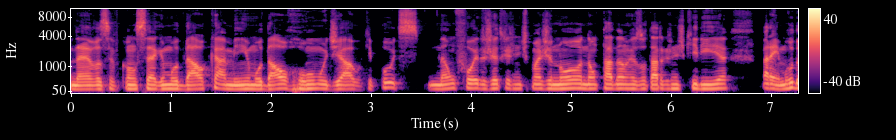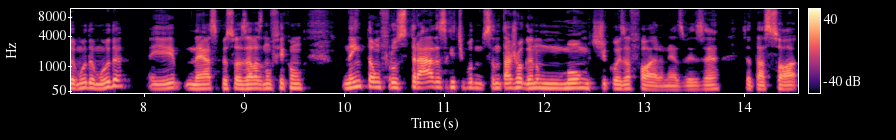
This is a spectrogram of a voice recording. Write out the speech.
né? Você consegue mudar o caminho, mudar o rumo de algo que, putz, não foi do jeito que a gente imaginou, não tá dando o resultado que a gente queria. Peraí, muda, muda, muda. E, né, as pessoas, elas não ficam nem tão frustradas que, tipo, você não tá jogando um monte de coisa fora, né? Às vezes é, você tá só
